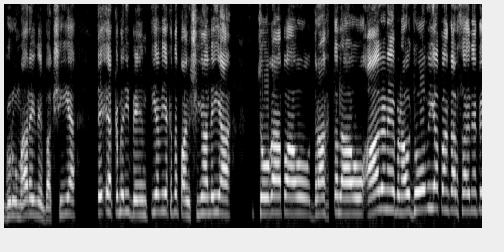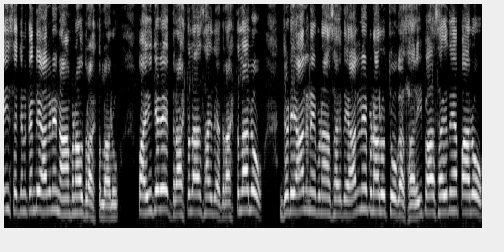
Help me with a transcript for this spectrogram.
ਗੁਰੂ ਮਹਾਰਾਜ ਨੇ ਬਖਸ਼ੀ ਆ ਤੇ ਇੱਕ ਮੇਰੀ ਬੇਨਤੀ ਆ ਵੀ ਇੱਕ ਤਾਂ ਪੰਛੀਆਂ ਲਈ ਆ ਚੋਗਾ ਪਾਓ ਦਰਖਤ ਲਾਓ ਆਲਣੇ ਬਣਾਓ ਜੋ ਵੀ ਆਪਾਂ ਕਰ ਸਕਦੇ ਹਾਂ। ਕਈ ਸੱਜਣ ਕਹਿੰਦੇ ਆਲਣੇ ਨਾ ਬਣਾਓ ਦਰਖਤ ਲਾ ਲਓ। ਭਾਈ ਜਿਹੜੇ ਦਰਖਤ ਲਾ ਸਕਦੇ ਆ ਦਰਖਤ ਲਾ ਲਓ। ਜਿਹੜੇ ਆਲਣੇ ਬਣਾ ਸਕਦੇ ਆ, ਆਲਣੇ ਬਣਾ ਲਓ ਚੋਗਾ ਸਾਰੇ ਹੀ ਪਾ ਸਕਦੇ ਆ ਪਾ ਲਓ।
